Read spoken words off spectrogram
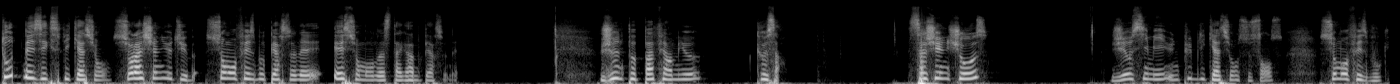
toutes mes explications sur la chaîne YouTube, sur mon Facebook personnel et sur mon Instagram personnel. Je ne peux pas faire mieux que ça. Sachez une chose, j'ai aussi mis une publication en ce sens sur mon Facebook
